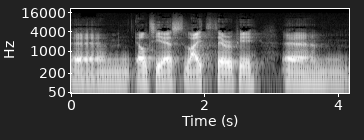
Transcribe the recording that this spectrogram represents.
um, LTS, light therapy, um,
